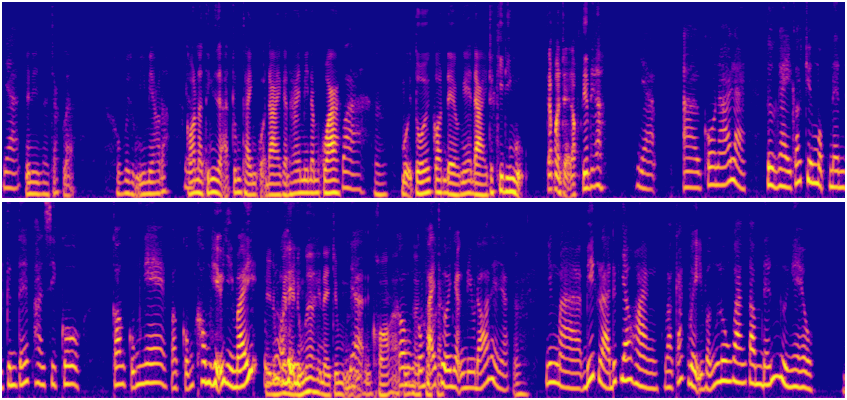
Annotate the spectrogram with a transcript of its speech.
dạ cho nên là chắc là không có dùng email đó. Dạ. Con là thính giả trung thành của đài gần 20 năm qua. wow À, mỗi tối con đều nghe đài trước khi đi ngủ. Chắc bạn trẻ đọc tiếp đi ha. Dạ, à, cô nói là từ ngày có chuyên mục nền kinh tế Francisco, con cũng nghe và cũng không hiểu gì mấy. Thì Đúng đúng rồi. cái này đúng cái này chung Dạ. cũng khó. à, con cũng khó phải khăn. thừa nhận điều đó thầy ạ. Ừ. Nhưng mà biết là Đức Giáo Hoàng và các vị vẫn luôn quan tâm đến người nghèo. Ừ.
